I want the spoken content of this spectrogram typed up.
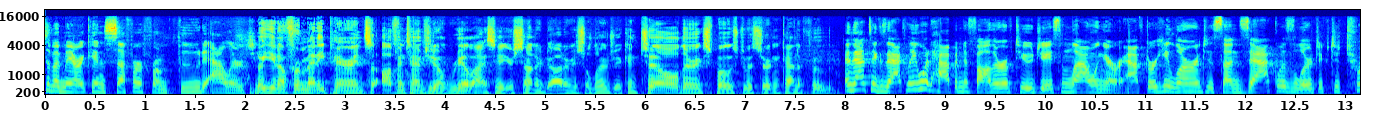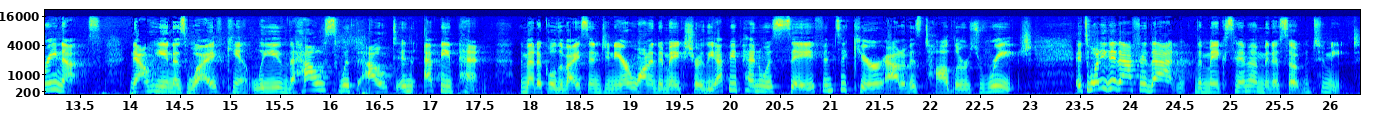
of Americans suffer from food allergies. But you know, for many parents, oftentimes you don't realize that your son or daughter is allergic until they're exposed to a certain kind of food. And that's exactly what happened to father of two, Jason Lawinger, after he learned his son Zach was allergic to tree nuts. Now he and his wife can't leave the house without an EpiPen. The medical device engineer wanted to make sure the EpiPen was safe and secure out of his toddler's reach. It's what he did after that that makes him a Minnesotan to meet.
